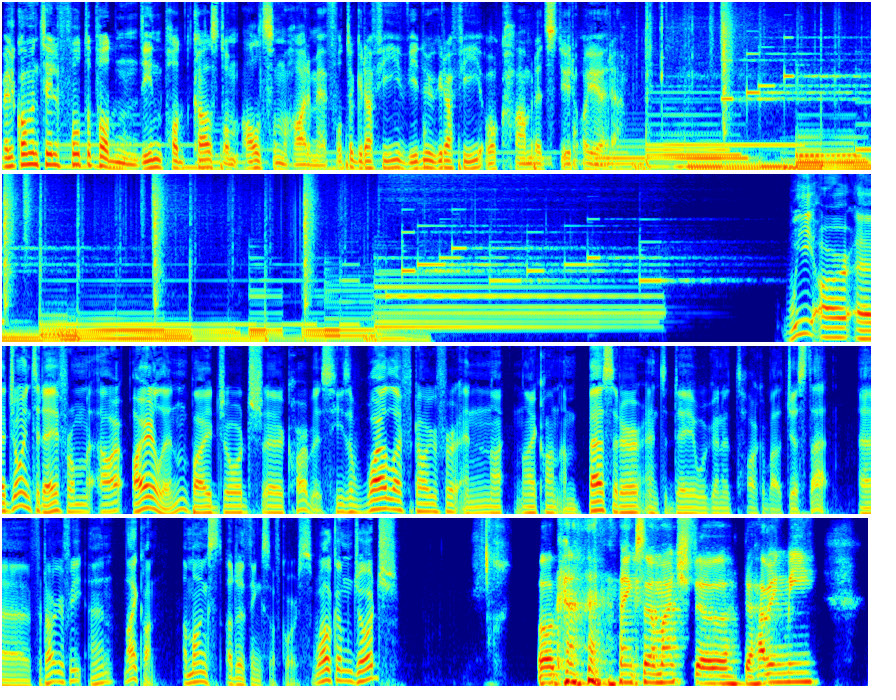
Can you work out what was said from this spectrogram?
Velkommen til Fotopodden, din podkast om alt som har med fotografi, videografi og kamerautstyr å gjøre. We are uh, joined today from Ireland by George uh, Carbis. He's a wildlife photographer and Nikon ambassador, and today we're going to talk about just that uh, photography and Nikon, amongst other things, of course. Welcome, George. Well, thanks so much to, to having me.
